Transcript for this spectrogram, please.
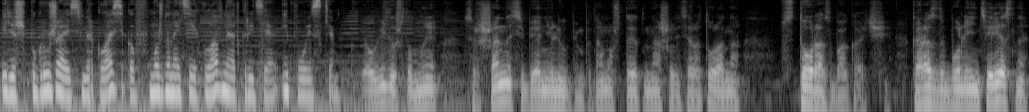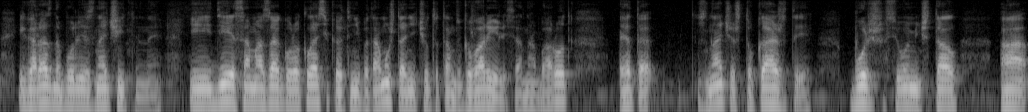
И лишь погружаясь в мир классиков, можно найти их главные открытия и поиски. Я увидел, что мы совершенно себя не любим, потому что это наша литература, она в сто раз богаче, гораздо более интересная и гораздо более значительная. И идея сама заговора классиков – это не потому, что они что-то там сговорились, а наоборот – это значит, что каждый больше всего мечтал о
